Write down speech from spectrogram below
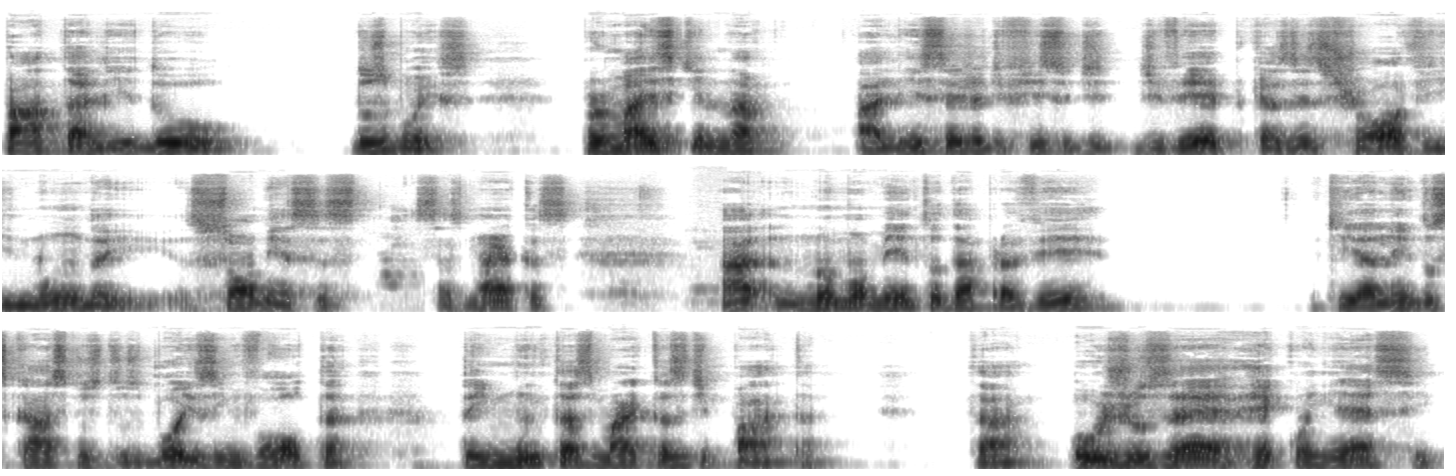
pata ali do, dos bois. Por mais que na, ali seja difícil de, de ver, porque às vezes chove, inunda e somem essas, essas marcas, a- no momento dá para ver que além dos cascos dos bois, em volta tem muitas marcas de pata. Tá? O José reconhece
